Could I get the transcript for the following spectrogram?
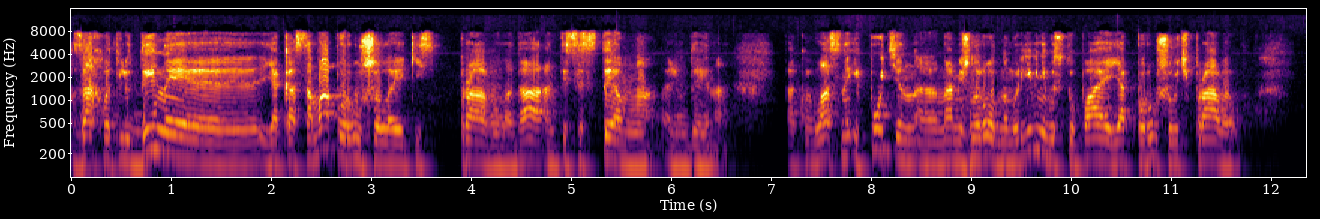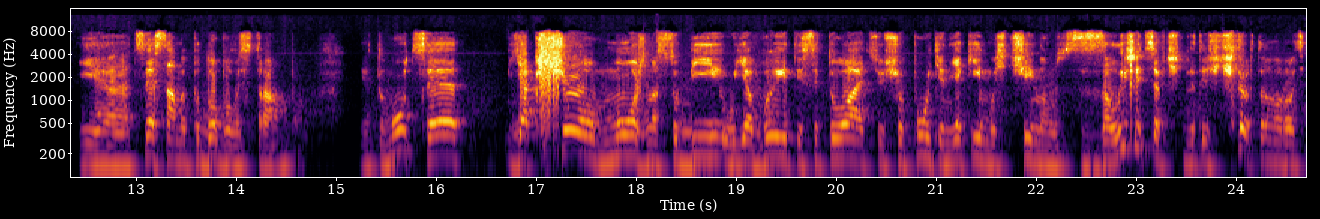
Захват людини, е, яка сама порушила якісь правила, да, антисистемна людина. Так, власне, і Путін е, на міжнародному рівні виступає як порушувач правил. І е, це саме подобалось Трампу. І тому це, якщо можна собі уявити ситуацію, що Путін якимось чином залишиться в 2004 році,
